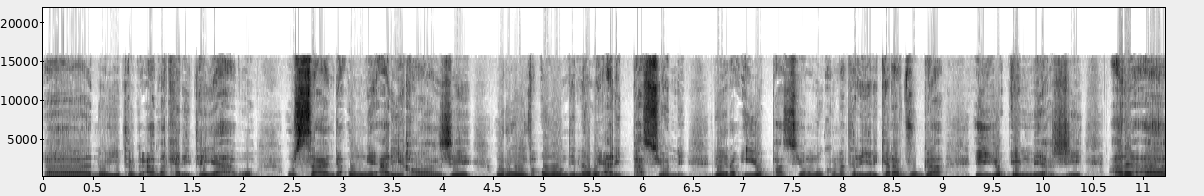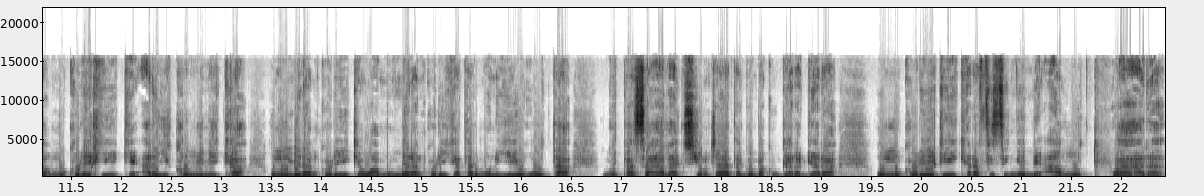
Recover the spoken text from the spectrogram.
ah, no yita amakarite yabo usanga umwe ari ranje urumva uwundi nawe ari pasiyone rero iyo pasiyo nk'uko natali yari aravuga iyo ah, umukorerike arayikomunika umumerankorike wa mumerankorike atari umuntu yihuta gupasa hari akisiyo cyangwa atagomba kugaragara umukorerike arafise ingene amutwara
